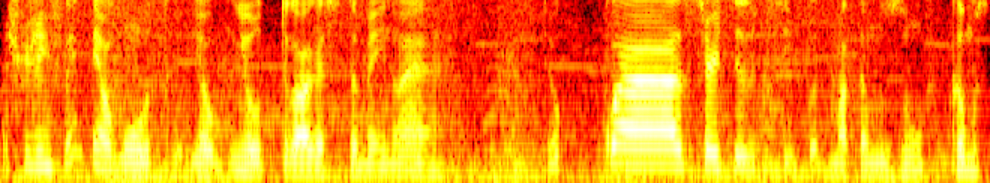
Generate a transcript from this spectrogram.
Acho que eu já enfrentei em algum outro, em, em outroras também, não é? Tenho quase certeza que sim. Quando matamos um, focamos,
